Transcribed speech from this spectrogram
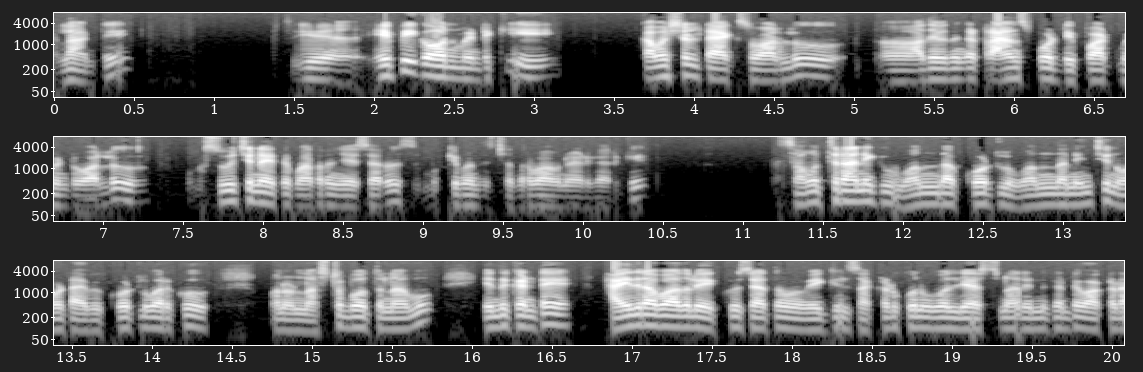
ఎలా అంటే ఏపీ గవర్నమెంట్కి కమర్షియల్ ట్యాక్స్ వాళ్ళు అదేవిధంగా ట్రాన్స్పోర్ట్ డిపార్ట్మెంట్ వాళ్ళు ఒక సూచన అయితే మాత్రం చేశారు ముఖ్యమంత్రి చంద్రబాబు నాయుడు గారికి. సంవత్సరానికి వంద కోట్లు వంద నుంచి నూట యాభై కోట్ల వరకు మనం నష్టపోతున్నాము. ఎందుకంటే హైదరాబాద్లో ఎక్కువ శాతం వెహికల్స్ అక్కడ కొనుగోలు చేస్తున్నారు. ఎందుకంటే అక్కడ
